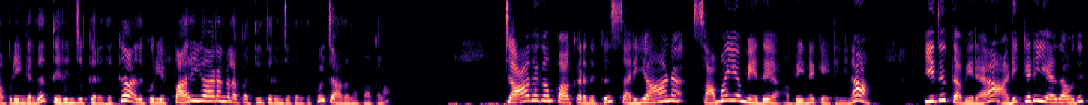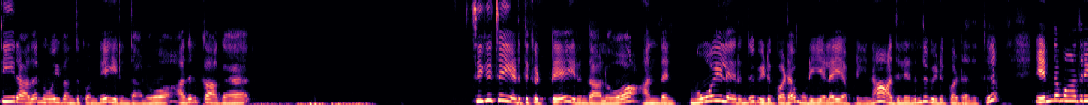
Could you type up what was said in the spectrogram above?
அப்படிங்கிறத தெரிஞ்சுக்கிறதுக்கு அதுக்குரிய பரிகாரங்களை பற்றி தெரிஞ்சுக்கிறதுக்கும் ஜாதகம் பார்க்கலாம். ஜாதகம் பார்க்கறதுக்கு சரியான சமயம் எது அப்படின்னு கேட்டிங்கன்னா இது தவிர அடிக்கடி ஏதாவது தீராத நோய் வந்து கொண்டே இருந்தாலோ அதற்காக சிகிச்சை எடுத்துக்கிட்டே இருந்தாலோ அந்த நோயிலிருந்து விடுபட முடியலை அப்படின்னா அதிலிருந்து விடுபடுறதுக்கு எந்த மாதிரி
